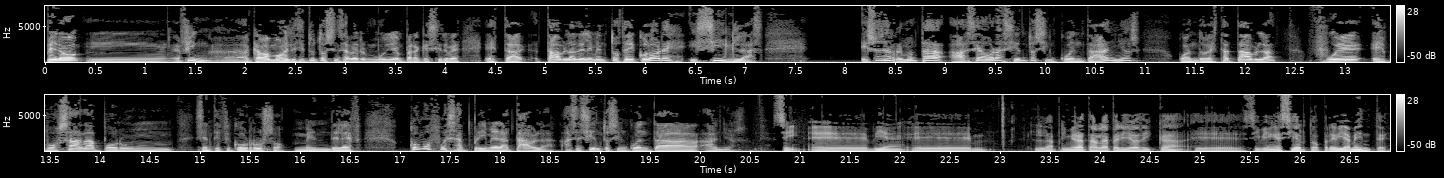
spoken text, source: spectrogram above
Pero, mmm, en fin, acabamos el instituto sin saber muy bien para qué sirve esta tabla de elementos de colores y siglas. Eso se remonta a hace ahora 150 años, cuando esta tabla fue esbozada por un científico ruso, Mendeleev. ¿Cómo fue esa primera tabla hace 150 años? Sí, eh, bien. Eh, la primera tabla periódica, eh, si bien es cierto, previamente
